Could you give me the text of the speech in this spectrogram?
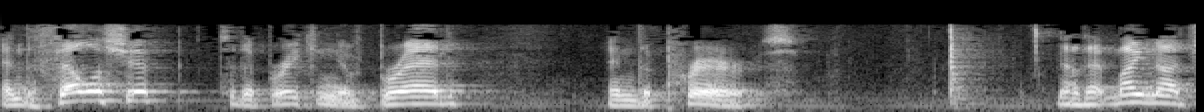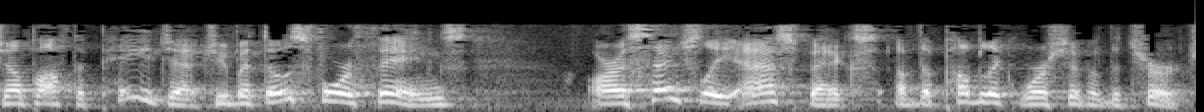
and the fellowship, to the breaking of bread and the prayers. Now, that might not jump off the page at you, but those four things are essentially aspects of the public worship of the church.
